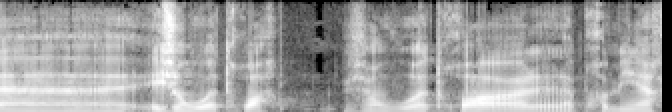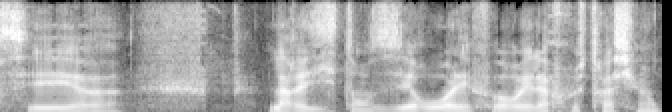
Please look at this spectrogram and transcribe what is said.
Euh, et j'en vois trois. J'en vois trois. La première, c'est la résistance zéro à l'effort et la frustration.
